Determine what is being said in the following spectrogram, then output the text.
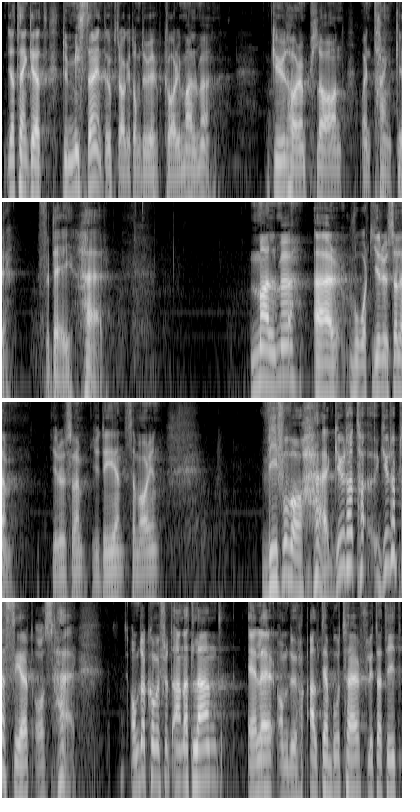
jag tänker att du missar inte uppdraget om du är kvar i Malmö. Gud har en plan och en tanke för dig här. Malmö är vårt Jerusalem. Jerusalem, Judeen, Samarien. Vi får vara här. Gud har, Gud har placerat oss här. Om du har kommit från ett annat land eller om du alltid har bott här, flyttat hit.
